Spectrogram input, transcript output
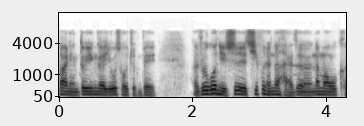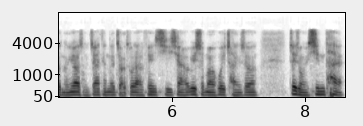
霸凌都应该有所准备。呃，如果你是欺负人的孩子，那么我可能要从家庭的角度来分析一下为什么会产生这种心态，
